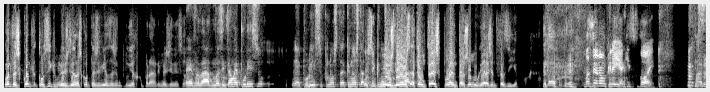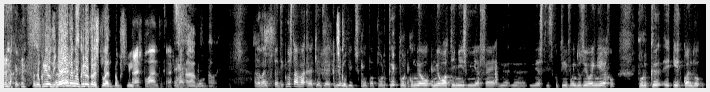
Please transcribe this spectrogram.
Quantas, quanta- com 5 milhões de euros, quantas vezes a gente podia recuperar? Imaginem só. É verdade, mas então é por isso, é por isso que não está. Que não está Com 5 que não milhões de euros, até um transplante ao João Nogueira a gente fazia. Porra. Mas eu não queria, que isso dói. Ah, não queria o dinheiro ou não queria o transplante? Não percebi. Transplante, transplante. Ah, bom, está bem. Ora bem, portanto, e como eu estava aqui a dizer, queria Desculpe. pedir desculpa porque, porque o, meu, o meu otimismo e a fé ne- ne- neste executivo induziu em erro, porque e, e quando,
